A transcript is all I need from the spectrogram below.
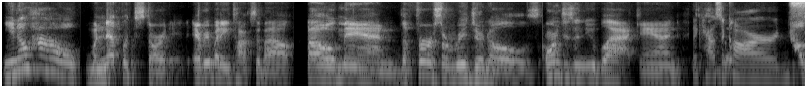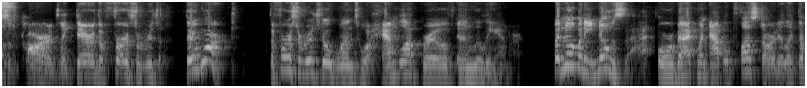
you know how when Netflix started, everybody talks about, oh man, the first originals, Orange is the New Black, and like House of Cards. House of Cards, like they're the first original. They weren't. The first original ones were Hemlock Grove and Lilyhammer. But nobody knows that. Or back when Apple Plus started, like the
